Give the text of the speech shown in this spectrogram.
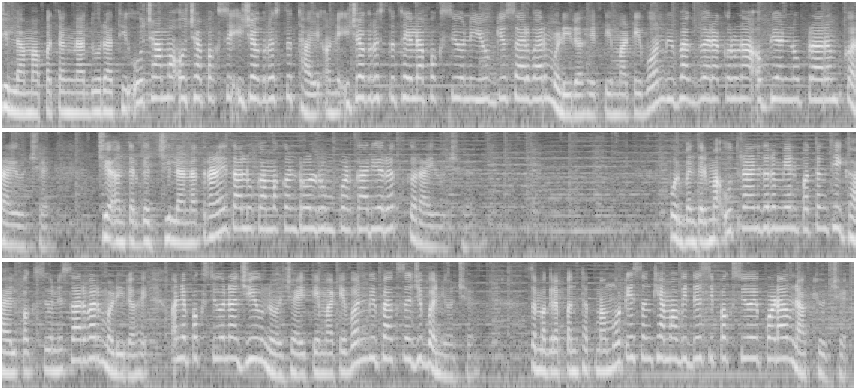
જિલ્લામાં પતંગના દોરાથી ઓછામાં ઓછા પક્ષી ઈજાગ્રસ્ત થાય અને ઈજાગ્રસ્ત થયેલા પક્ષીઓને યોગ્ય સારવાર મળી રહે તે માટે વન વિભાગ દ્વારા કરુણા અભિયાનનો પ્રારંભ કરાયો છે, જે અંતર્ગત જિલ્લાના ત્રણેય તાલુકામાં કંટ્રોલ રૂમ પણ કાર્યરત કરાયો છે. પોરબંદરમાં ઉત્તરાયણ દરમિયાન પતંગથી ઘાયલ પક્ષીઓને સારવાર મળી રહે અને પક્ષીઓના જીવ ન જાય તે માટે વન વિભાગ સજ્જ બન્યો છે. સમગ્ર પંથકમાં મોટી સંખ્યામાં વિદેશી પક્ષીઓએ પડાવ નાખ્યો છે.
